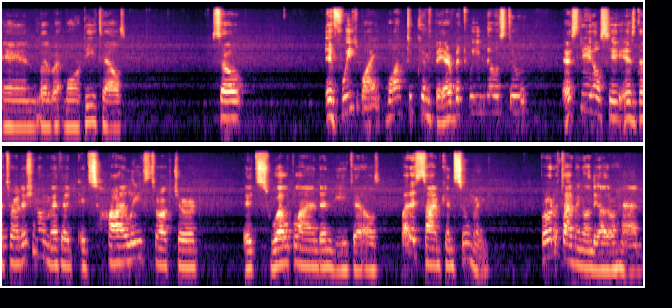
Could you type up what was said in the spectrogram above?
in a little bit more details. So if we want to compare between those two, SDLC is the traditional method. It's highly structured, it's well planned and detailed, but it's time consuming. Prototyping, on the other hand,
